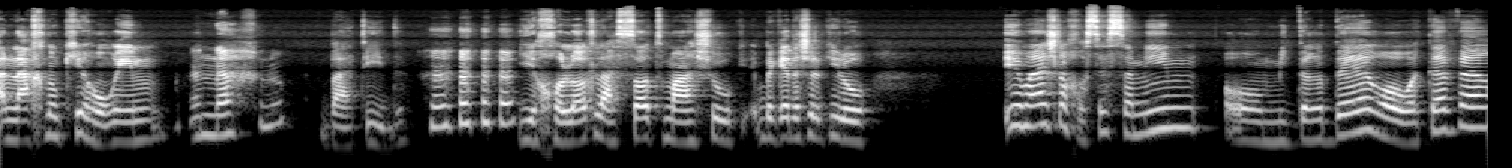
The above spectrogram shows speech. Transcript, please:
אנחנו כהורים אנחנו? בעתיד יכולות לעשות משהו בקטע של כאילו, אם יש לך עושה סמים, או מידרדר, או וואטאבר,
